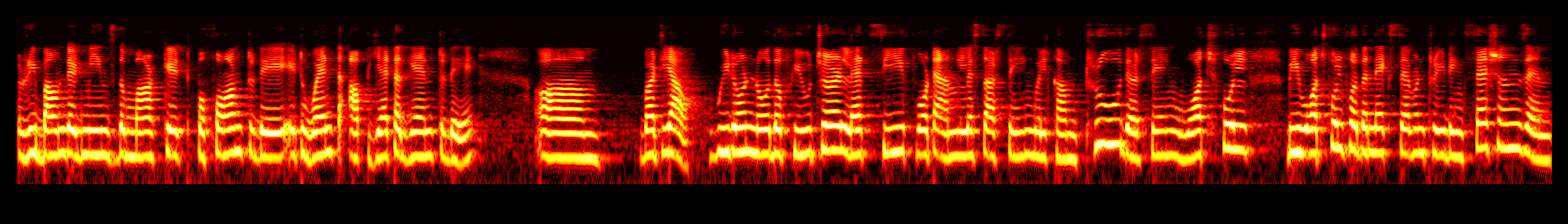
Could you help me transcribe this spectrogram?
rebounded means the market performed today it went up yet again today. Um, but yeah we don't know the future. Let's see if what analysts are saying will come true. They're saying watchful be watchful for the next seven trading sessions. And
